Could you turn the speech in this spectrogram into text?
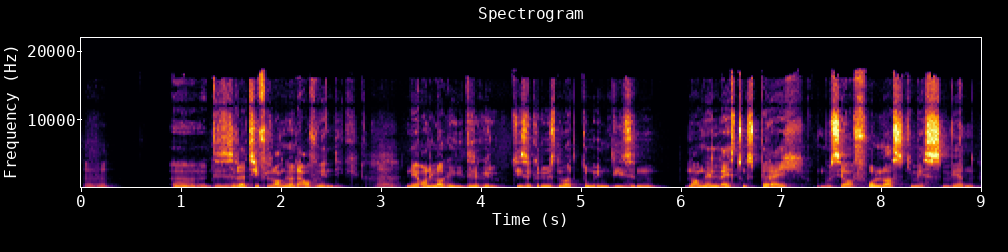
Mhm. Äh, das ist relativ lange und aufwendig. Mhm. Eine Anlage dieser, dieser Größenordnung in diesem langen Leistungsbereich muss ja auf Volllast gemessen werden,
